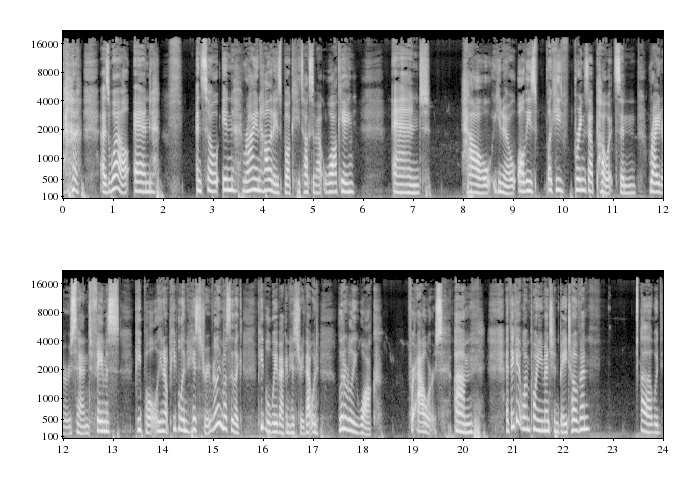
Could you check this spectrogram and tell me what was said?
as well. And, and so in Ryan Holiday's book, he talks about walking and how, you know, all these, like he brings up poets and writers and famous people, you know, people in history, really mostly like people way back in history that would literally walk for hours. Um, I think at one point he mentioned Beethoven, uh, would,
